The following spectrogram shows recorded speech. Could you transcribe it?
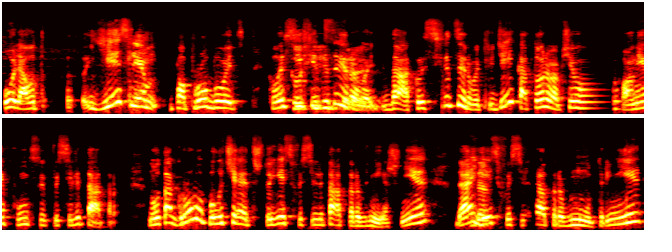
Оля, а вот если попробовать классифицировать, да, классифицировать людей, которые вообще выполняют функции фасилитатора. Но вот так грубо получается, что есть фасилитаторы внешние, да, да, есть фасилитаторы внутренние,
